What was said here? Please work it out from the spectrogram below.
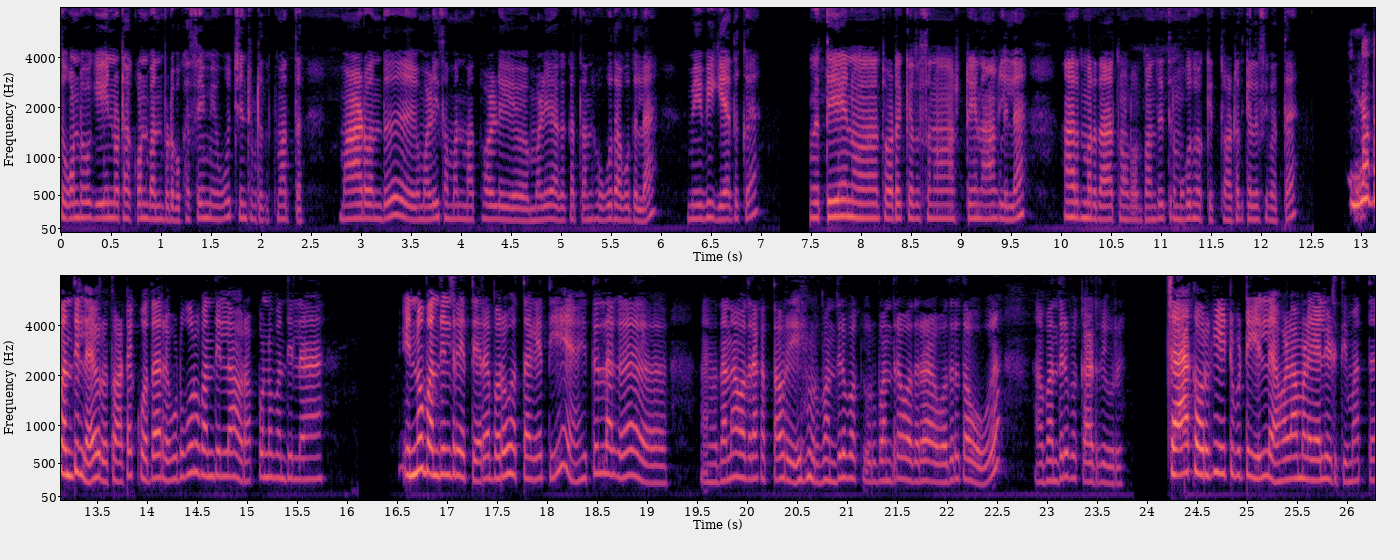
ತೊಗೊಂಡು ಹೋಗಿ ನೋಟ್ ಹಾಕೊಂಡು ಬಂದ್ಬಿಡ್ಬೇಕು. ಹಸಿ ಮೇವು ಚಿಂತ ಬಿಡ್ತೈತೆ. ಮತ್ತು ಮಾಡೊಂದು ಮಳೆ ಸಂಬಂಧ ಮತ್ತು ಹೊಳ್ಳಿ ಮಳೆ ಆಗಕತ್ತಂದ್ರೆ ಹೋಗೋದಾಗೋದಿಲ್ಲ. ಮೇವಿಗೆ ಅದಕ್ಕೆ. ಇವತ್ತೇನು ತೋಟ ಕೆಲಸನೂ ಅಷ್ಟೇನು ಆಗಲಿಲ್ಲ. ಅರ್ಧ ಮರದ ಆತು ನೋಡೋರು ಬಂದಿತ್ತು ಮುಗಿದು ಹೋಗಿತ್ತು ತೋಟದ ಕೆಲಸ ಇವತ್ತೆ. ಇನ್ನೂ ಬಂದಿಲ್ಲ. ಇವರು ತೋಟಕ್ಕೆ ಹೋದಾರೆ. ಹುಡುಗರು ಬಂದಿಲ್ಲ. ಅವ್ರ ಅಪ್ಪನೂ ಬಂದಿಲ್ಲ. ಇನ್ನೂ ಬಂದಿಲ್ಲ ರೀ ತೇರೆ ಬರೋ ಹೊತ್ತಾಗೈತಿ. ಹಿತ್ತಲಾಗ ದನ ಒದ್ರಾಕತ್ತಾವ್ರಿ. ಇವ್ರು ಬಂದಿರ್ಬೇಕು. ಇವ್ರು ಬಂದ್ರೆ ಒದ್ರ, ಒದರ್ತಾವು ಬಂದಿರ್ಬೇಕಾಡ್ರಿ ಇವ್ರು. ಚಾಕ್ ಅವ್ರಿಗೆ ಇಟ್ಬಿಟ್ಟು ಇಲ್ಲ. ಹೊಳ ಮಳೆ ಎಲ್ಲಿ ಇಡ್ತಿ ಮತ್ತೆ.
